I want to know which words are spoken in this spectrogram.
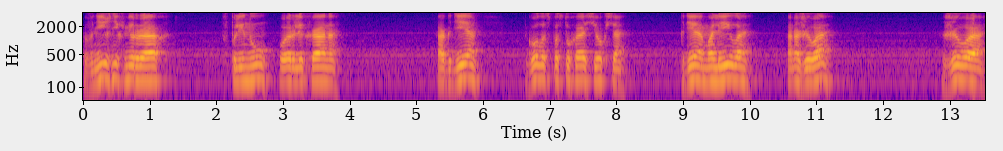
«В нижних мирах, в плену у Эрлихана». «А где?» Голос пастуха осекся. «Где молила? Она жива?» «Жива.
